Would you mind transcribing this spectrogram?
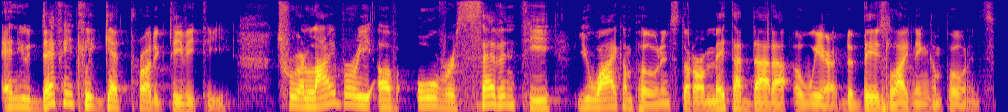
And you definitely get productivity through a library of over 70 UI components that are metadata aware, the base Lightning components.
